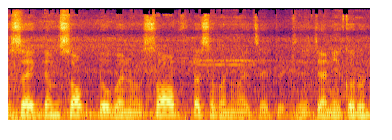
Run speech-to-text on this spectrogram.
असं एकदम सॉफ्ट डो बनव सॉफ्ट असं बनवायचं आहे पीठ जेणेकरून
